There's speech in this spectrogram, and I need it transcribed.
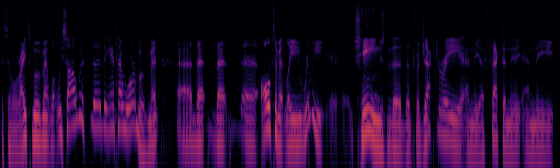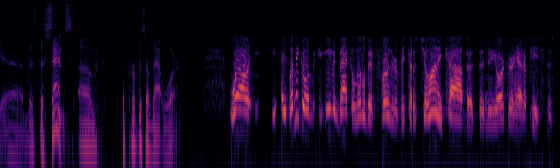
the civil rights movement, what we saw with the, the anti-war movement, uh, that that uh, ultimately really uh, changed the, the trajectory and the effect and the and the, uh, the the sense of the purpose of that war. Well, let me go even back a little bit further because Jelani Cobb at the New Yorker had a piece this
